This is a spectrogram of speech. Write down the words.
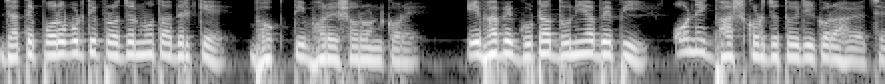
যাতে পরবর্তী প্রজন্ম তাদেরকে ভক্তি ভরে স্মরণ করে। এভাবে গোটা দুনিয়াব্যাপী অনেক ভাস্কর্য তৈরি করা হয়েছে।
